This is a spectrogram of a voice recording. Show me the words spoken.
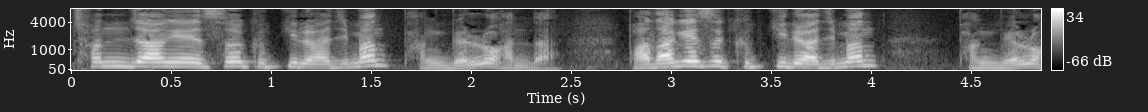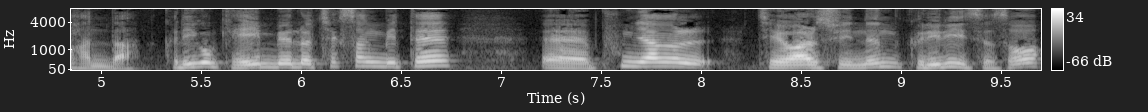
천장에서 급기를 하지만 방별로 한다. 바닥에서 급기를 하지만 방별로 한다. 그리고 개인별로 책상 밑에 에, 풍량을 제어할 수 있는 그릴이 있어서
